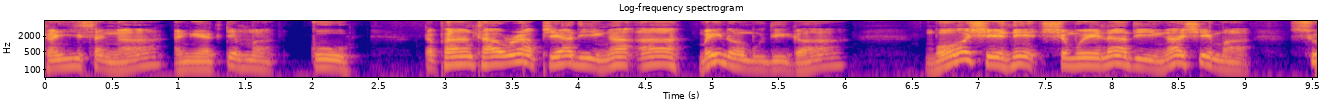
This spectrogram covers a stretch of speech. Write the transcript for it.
ခန်းကြီး15အငယ်1မှ9တဖန်ထာဝရဘုရားသည်ငါအားမိန်တော်မူသည်ကားမောရှေနှင့်ရှမွေလသည်ငါရှိမှဆု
